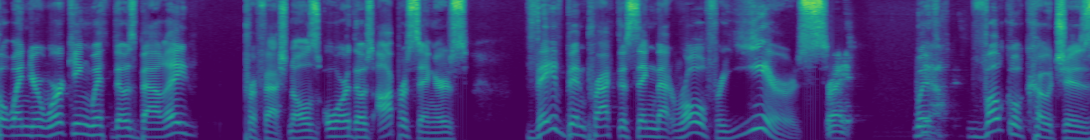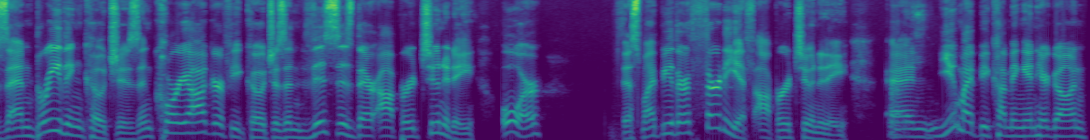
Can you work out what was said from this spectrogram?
But when you're working with those ballet professionals or those opera singers, they've been practicing that role for years Right. With Yeah. vocal coaches and breathing coaches and choreography coaches and this is their opportunity or this might be their 30th opportunity Right. and you might be coming in here going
